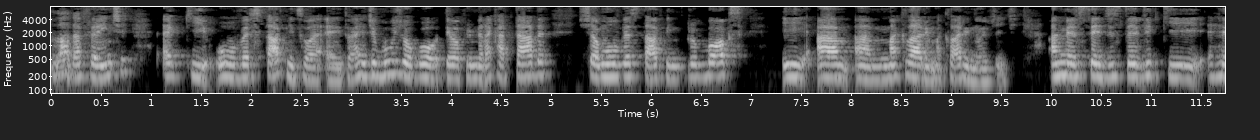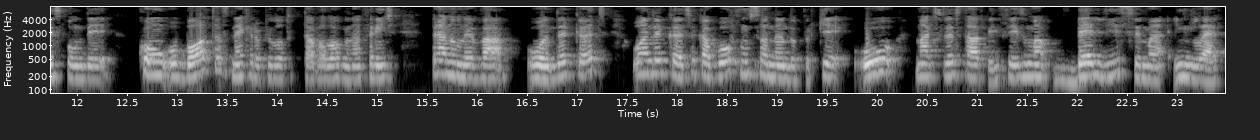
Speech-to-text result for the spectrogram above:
lá da frente é que o Verstappen, então, é, então a Red Bull jogou, deu a primeira cartada, chamou o Verstappen para o box e a, a McLaren, McLaren não, gente, a Mercedes teve que responder com o Bottas, né, que era o piloto que estava logo na frente, para não levar o undercut. O undercut acabou funcionando porque o Max Verstappen fez uma belíssima in-lap,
